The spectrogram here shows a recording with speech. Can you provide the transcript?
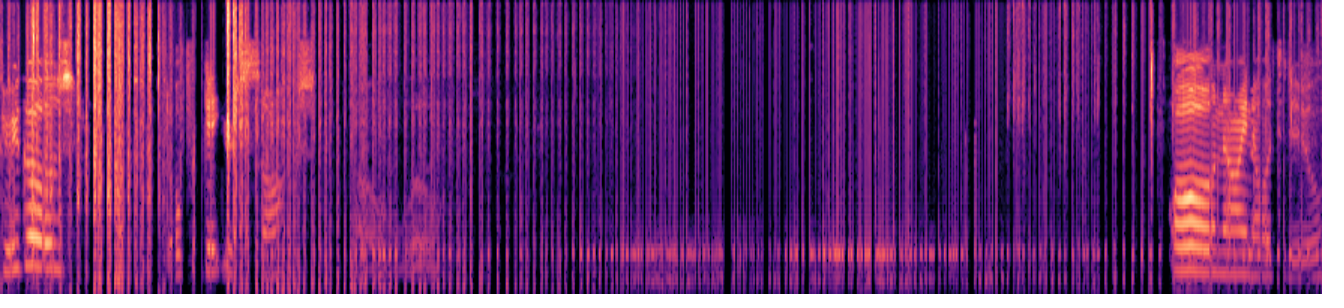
Here he goes. Don't forget your socks. Oh. Oh, now I know what to do.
